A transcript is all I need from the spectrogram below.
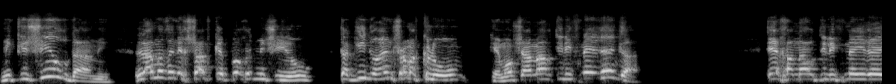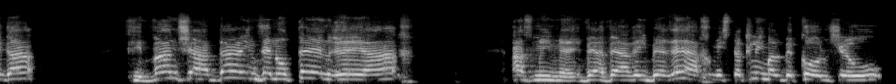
מכשיור דמי. למה זה נחשב כפוחת משיעור? תגידו, אין שם כלום, כמו שאמרתי לפני רגע. איך אמרתי לפני רגע? כיוון שעדיין זה נותן ריח, אז. והרי בריח מסתכלים על בכל שהוא,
